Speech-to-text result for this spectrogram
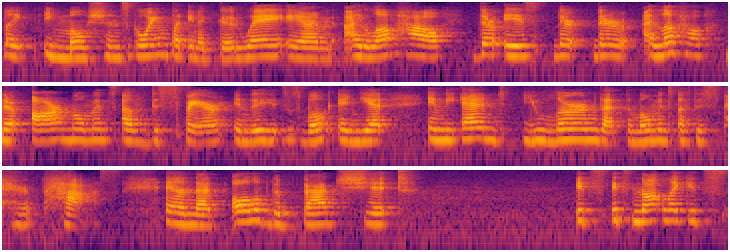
like emotions going but in a good way. And I love how there is there there I love how there are moments of despair in this book and yet in the end you learn that the moments of despair pass and that all of the bad shit it's it's not like it's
